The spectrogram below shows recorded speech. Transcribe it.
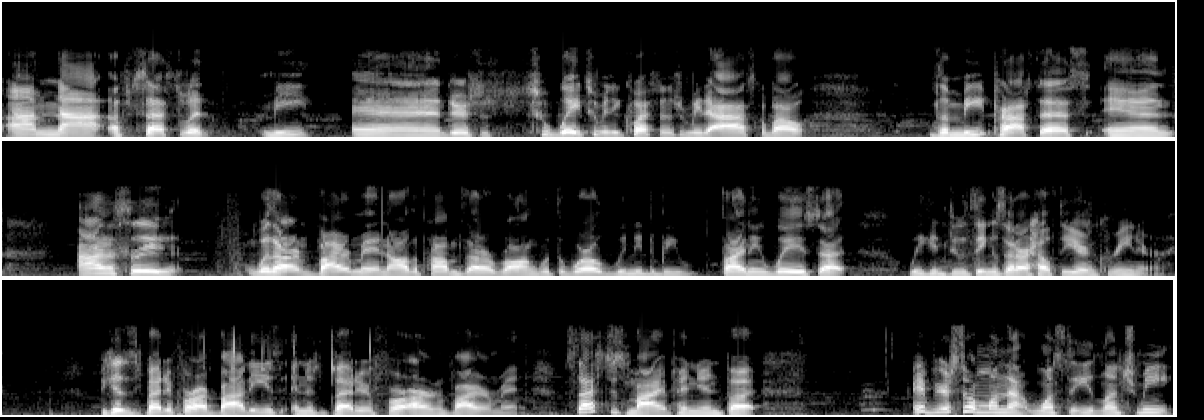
I'm not obsessed with meat, and there's too, way too many questions for me to ask about the meat process. And honestly, with our environment and all the problems that are wrong with the world, we need to be finding ways that we can do things that are healthier and greener. Because it's better for our bodies and it's better for our environment. So that's just my opinion. But if you're someone that wants to eat lunch meat,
